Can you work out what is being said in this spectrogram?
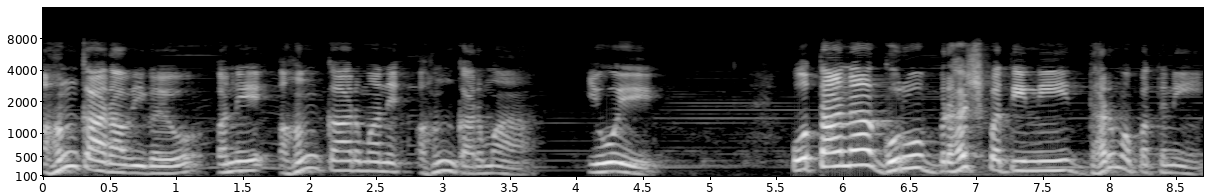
અહંકાર આવી ગયો અને અહંકારમાં ને અહંકારમાં એઓએ પોતાના ગુરુ બૃહસ્પતિની ધર્મપત્ની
